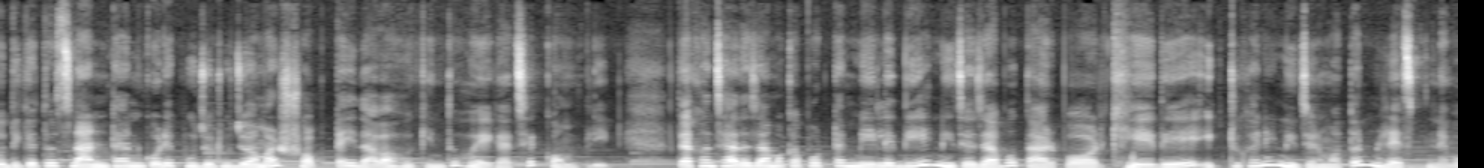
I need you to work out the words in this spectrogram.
ওদিকে তো স্নান টান করে পুজো টুজো আমার সবটাই দেওয়া কিন্তু হয়ে গেছে কমপ্লিট তো এখন ছাদে জামা কাপড়টা মেলে দিয়ে নিচে যাব, তারপর খেয়ে দিয়ে একটুখানি নিজের মতন রেস্ট নেব।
